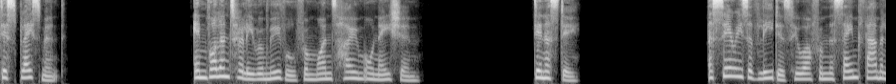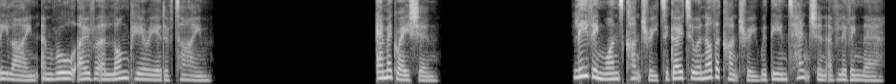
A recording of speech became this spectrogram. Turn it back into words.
Displacement. Involuntary removal from one's home or nation. Dynasty. A series of leaders who are from the same family line and rule over a long period of time. Emigration. Leaving one's country to go to another country with the intention of living there.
